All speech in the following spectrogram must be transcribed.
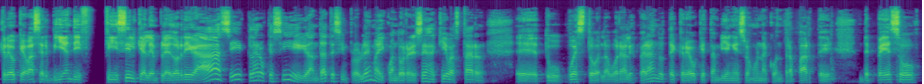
Creo que va a ser bien difícil que el empleador diga, ah, sí, claro que sí, andate sin problema y cuando regreses aquí va a estar eh, tu puesto laboral esperándote. Creo que también eso es una contraparte de peso.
